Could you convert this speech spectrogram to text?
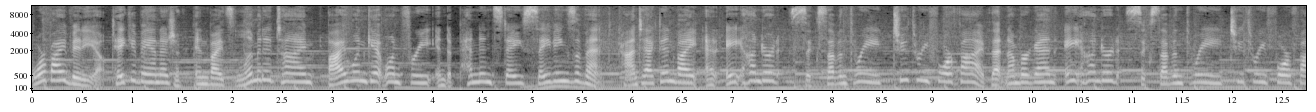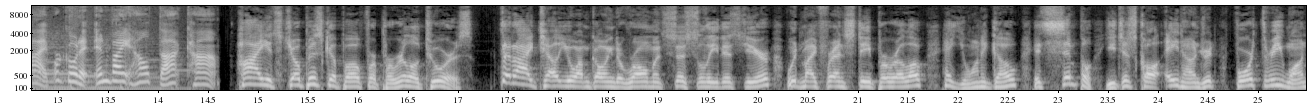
or by video. Take advantage of Invite's limited time, buy one, get one free Independence Day savings event. Contact Invite at 800 673 2345. That number again, 800 673 2345, or go to invitehealth.com. Hi, it's Joe Piscopo for Perillo Tours. Did I tell you I'm going to Rome and Sicily this year with my friend Steve Perillo? Hey, you want to go? It's simple. You just call 800 431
